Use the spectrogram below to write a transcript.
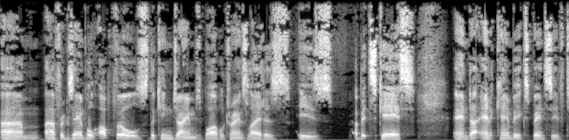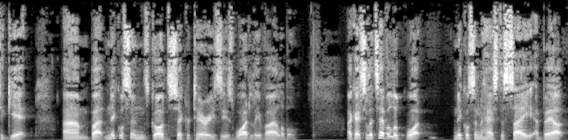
Um, uh, for example, Opfell's The King James Bible Translators is a bit scarce and, uh, and it can be expensive to get. Um, but Nicolson's God's Secretaries is widely available. Okay, so let's have a look what Nicolson has to say about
